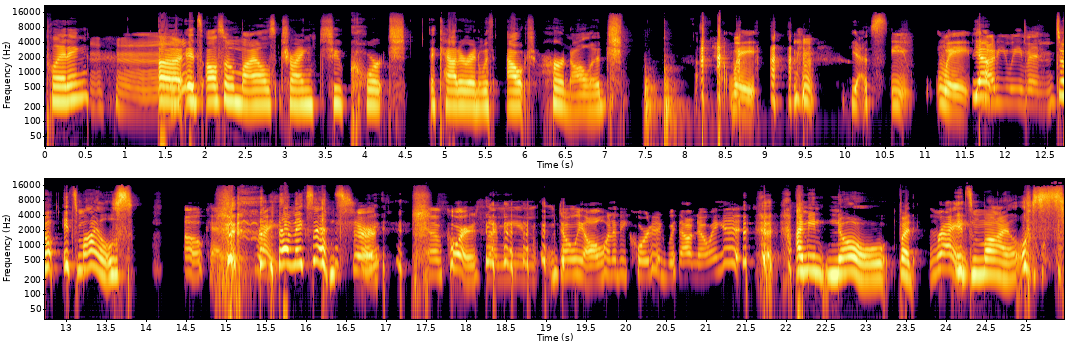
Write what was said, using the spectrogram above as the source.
planning. Mhm. Uh, it's also Miles trying to court Ekaterin without her knowledge. wait. Yes. You- Wait. Yeah. How do you even Don't. It's Miles. Oh, okay. Right. that makes sense. Sure. right? Of course. I mean, don't we all want to be courted without knowing it? I mean, no, but Right. it's Miles.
